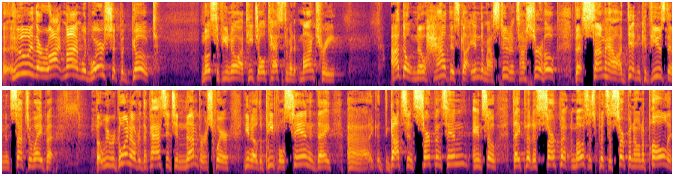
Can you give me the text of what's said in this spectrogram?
Uh, who in their right mind would worship a goat? Most of you know I teach Old Testament at Montreat. I don't know how this got into my students. I sure hope that somehow I didn't confuse them in such a way, but but we were going over the passage in Numbers where, you know, the people sin and they, uh, God sends serpents in. And so they put a serpent, Moses puts a serpent on a pole and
